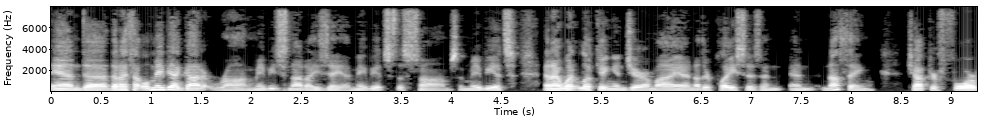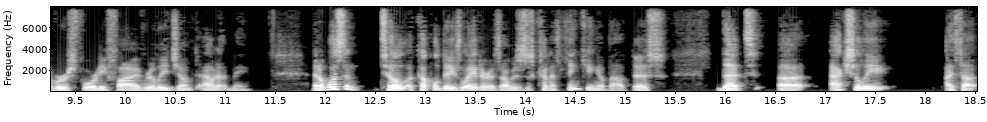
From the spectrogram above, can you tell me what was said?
And uh, then I thought, well, maybe I got it wrong. Maybe it's not Isaiah. Maybe it's the Psalms, and maybe it's. And I went looking in Jeremiah and other places, and and nothing chapter 4, verse 45 really jumped out at me. And it wasn't till a couple days later, as I was just kind of thinking about this, that uh, actually I thought,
